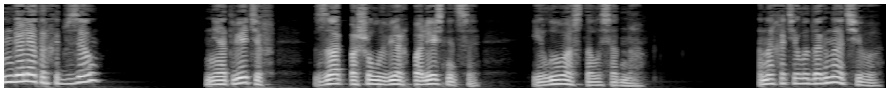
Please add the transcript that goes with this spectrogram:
«Ингалятор хоть взял?» Не ответив, Зак пошел вверх по лестнице, и Лу осталась одна. Она хотела догнать его,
